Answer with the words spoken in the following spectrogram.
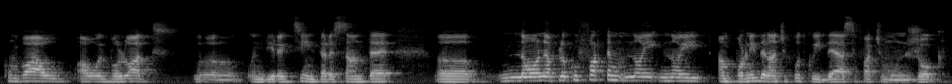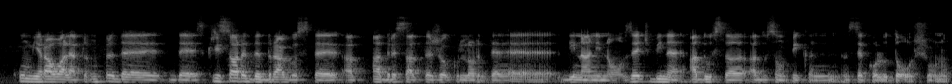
cumva au, au evoluat uh, în direcții interesante. Uh, nouă ne-a plăcut foarte Noi, noi am pornit de la început cu ideea să facem un joc cum erau alea, un fel de, de scrisoare de dragoste adresată jocurilor de, din anii 90, bine adusă, adusă un pic în, în secolul 21,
